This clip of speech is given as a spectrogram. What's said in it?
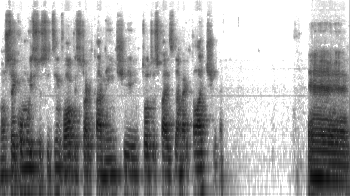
Não sei como isso se desenvolve historicamente em todos os países da América Latina. É...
